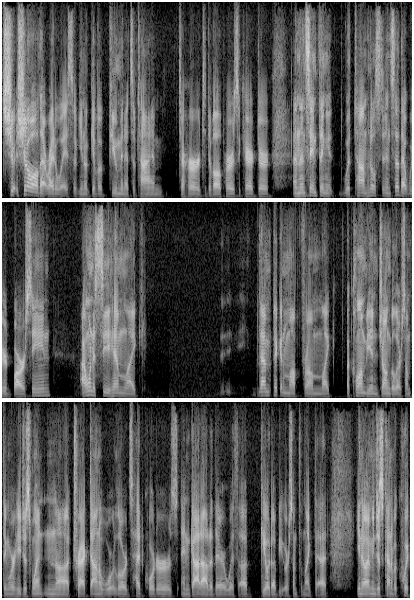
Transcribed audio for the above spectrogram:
sh- show all that right away. So you know, give a few minutes of time to her to develop her as a character, and then same thing with Tom Hiddleston. Instead that weird bar scene, I want to see him like them picking him up from like a Colombian jungle or something where he just went and uh, tracked down a warlord's headquarters and got out of there with a POW or something like that. You know, I mean, just kind of a quick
